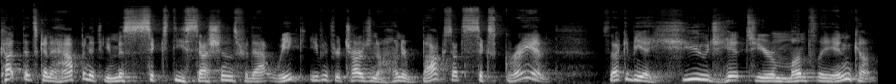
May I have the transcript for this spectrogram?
cut that's going to happen if you miss 60 sessions for that week? Even if you're charging 100 bucks, that's six grand. So that could be a huge hit to your monthly income.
